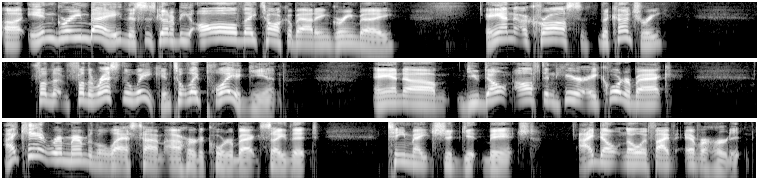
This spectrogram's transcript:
uh, in Green Bay, this is going to be all they talk about in Green Bay and across the country for the for the rest of the week until they play again. And um, you don't often hear a quarterback I can't remember the last time I heard a quarterback say that teammates should get benched. I don't know if I've ever heard it.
